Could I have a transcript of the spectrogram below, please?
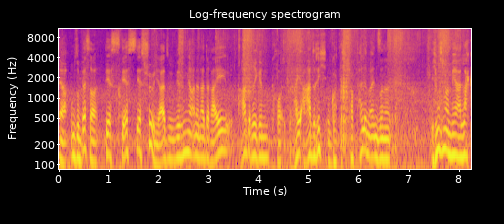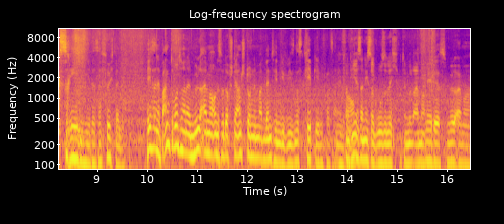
Ja. Umso besser. Der ist, der, ist, der ist schön, ja. Also wir sind hier an einer dreiadrigen Kreuz. Dreiadrig? Oh Gott, ich verfalle mal in so eine... Ich muss mal mehr Lachs reden hier, das ist ja fürchterlich. Hier ist eine Bank drunter und ein Mülleimer und es wird auf Sternstunden im Advent hingewiesen. Das klebt jedenfalls an den Von Baum. hier ist er nicht so gruselig mit dem Mülleimer. Nee, der ist Mülleimer.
